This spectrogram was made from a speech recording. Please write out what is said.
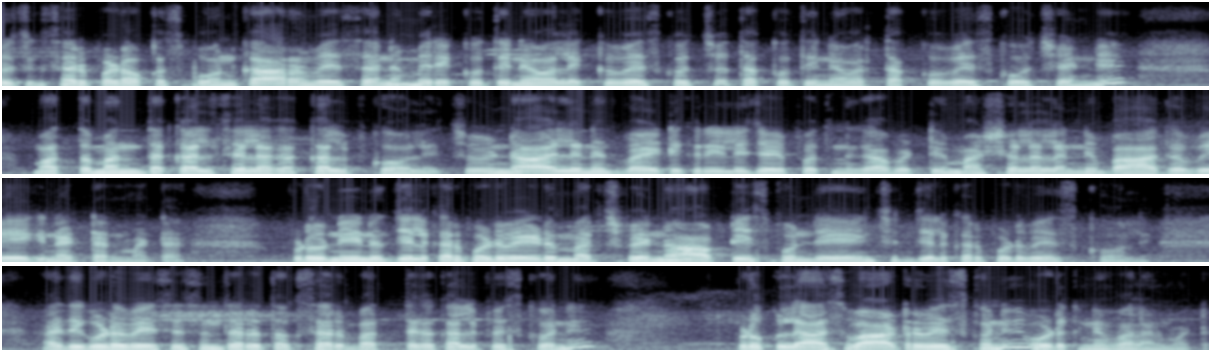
రుచికి సరిపడా ఒక స్పూన్ కారం వేసాను. మీరు ఎక్కువ తినే వాళ్ళు ఎక్కువ వేసుకోవచ్చు తక్కువ తినేవారు తక్కువ వేసుకోవచ్చు అండి మొత్తం అంతా కలిసేలాగా కలుపుకోవాలి. చూడండి ఆయిల్ అనేది బయటికి రిలీజ్ అయిపోతుంది కాబట్టి మసాలాలన్నీ బాగా వేగినట్టు అనమాట ఇప్పుడు నేను జీలకర్ర పొడి వేయడం మర్చిపోయాను. హాఫ్ టీ స్పూన్ వేయించిన జీలకర్ర పొడి వేసుకోవాలి. అది కూడా వేసేసిన తర్వాత ఒకసారి బత్తగా కలిపేసుకొని ఇప్పుడు గ్లాస్ వాటర్ వేసుకొని ఉడకనివ్వాలన్నమాట.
